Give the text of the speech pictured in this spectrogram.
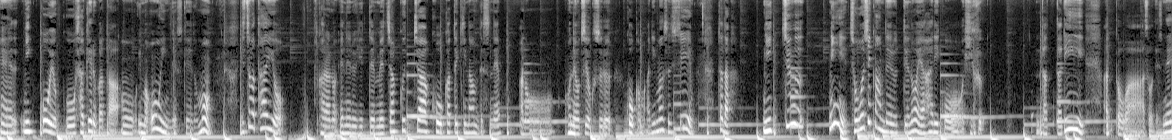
えー、日光浴を避ける方も今多いんですけれども実は太陽からのエネルギーってめちゃくちゃ効果的なんですね。あの骨を強くする効果もありますしただ日中に長時間出るっていうのはやはりこう皮膚だったりあとはそうですね、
